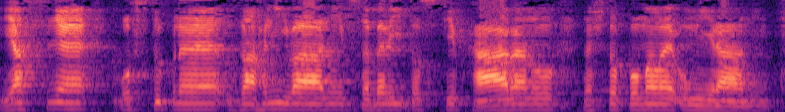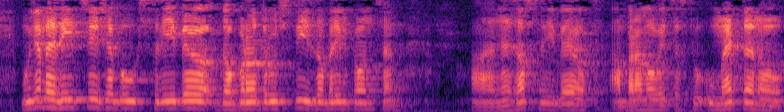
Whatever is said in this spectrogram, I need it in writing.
jasně postupné zahnívání v sebelítosti, v cháranu, než to pomalé umírání. Můžeme říci, že Bůh slíbil dobrodružství s dobrým koncem, ale nezaslíbil Abramovi cestu umetenou,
